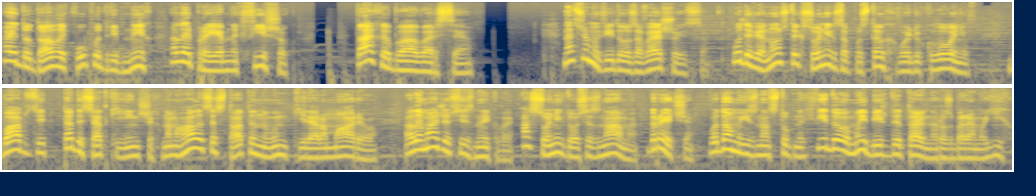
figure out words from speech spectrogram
а й додали купу дрібних, але приємних фішок. Так і була версія. На цьому відео завершується. У 90-х Sonic запустив хвилю клонів. Бабзі та десятки інших намагалися стати новим кілером Маріо, але майже всі зникли, а Сонік досі з нами. До речі, в одному із наступних відео ми більш детально розберемо їх.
